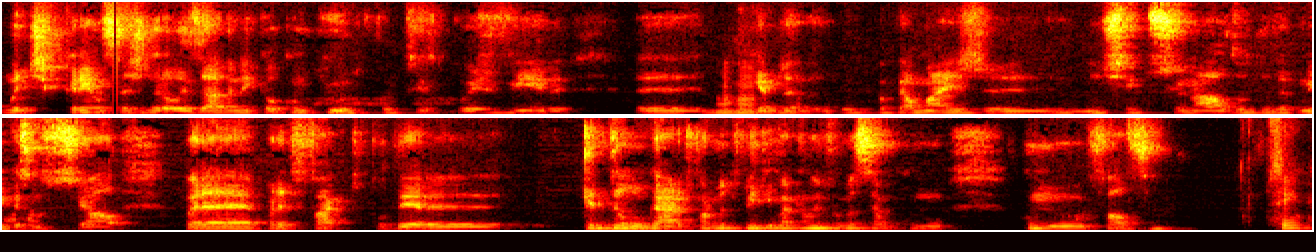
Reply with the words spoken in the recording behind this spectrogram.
uma descrença generalizada naquele conteúdo. Foi preciso depois vir uhum. digamos, o papel mais institucional do, da comunicação social para, para de facto poder catalogar de forma definitiva aquela informação como, como falsa. Sim,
